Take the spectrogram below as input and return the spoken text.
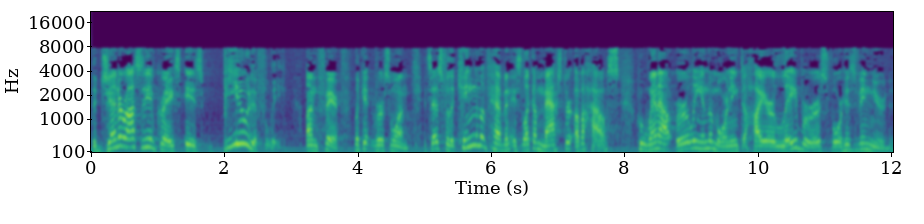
The generosity of grace is beautifully unfair. Look at verse 1. It says, For the kingdom of heaven is like a master of a house who went out early in the morning to hire laborers for his vineyard.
